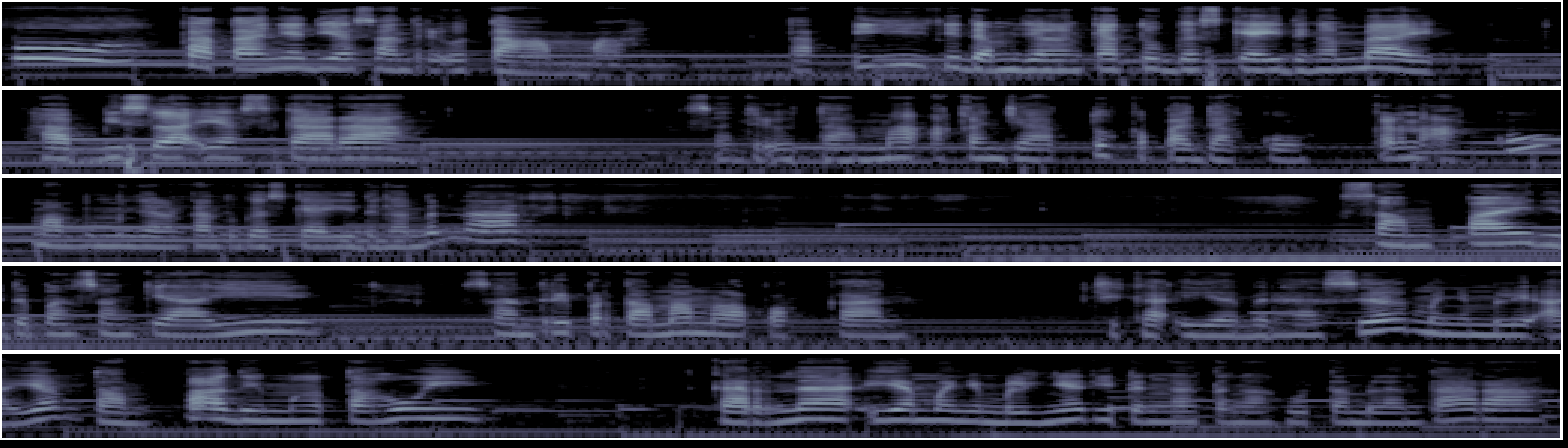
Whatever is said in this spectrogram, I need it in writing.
Huh, katanya dia santri utama, tapi tidak menjalankan tugas kiai dengan baik. Habislah ia sekarang. Santri utama akan jatuh kepadaku karena aku mampu menjalankan tugas kiai dengan benar. Sampai di depan sang kiai, santri pertama melaporkan, jika ia berhasil menyembeli ayam tanpa ada yang mengetahui, karena ia menyembelihnya di tengah-tengah hutan belantara.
